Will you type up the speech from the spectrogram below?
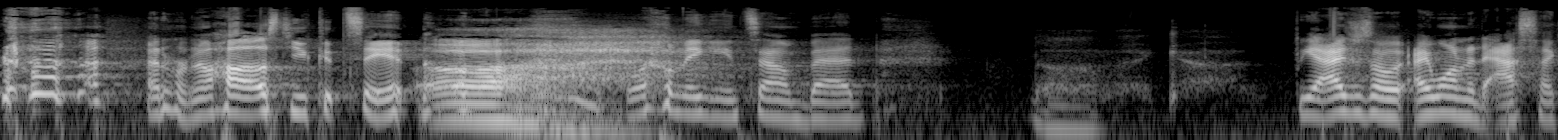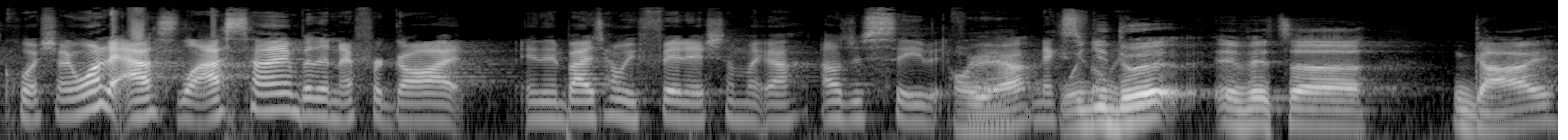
I don't know how else you could say it Ah. without making it sound bad. oh my god. But yeah, I just I wanted to ask that question. I wanted to ask last time, but then I forgot. And then by the time we finished, I'm like, ah, I'll just save it Oh for yeah. next Would you do it if it's a guy?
